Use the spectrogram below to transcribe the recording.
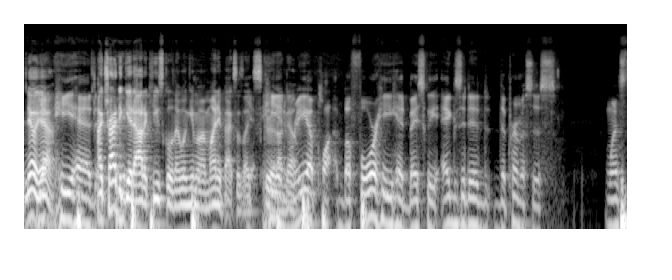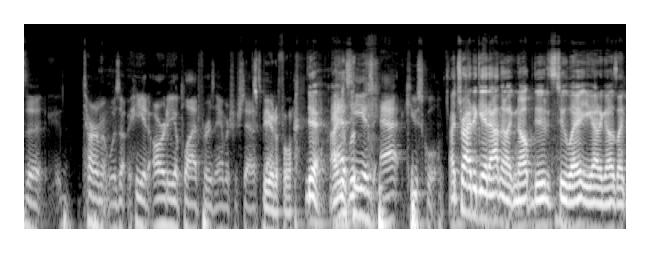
Yeah, yeah. he had I tried to get out of Q school and they wouldn't give me my money back. So I was like, screw he it, I'll had go. reapplied before he had basically exited the premises once the tournament was he had already applied for his amateur status It's beautiful. yeah. I, as he is at Q school I tried to get out and they're like, nope, dude, it's too late. You got to go. I was like,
